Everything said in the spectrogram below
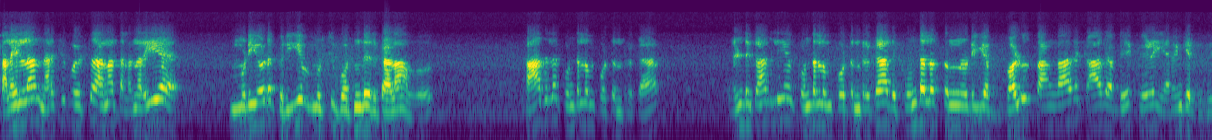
தலையெல்லாம் நரைச்சு போயிட்டு ஆனா தலை நிறைய முடியோட பெரிய முடிச்சு போட்டுட்டு இருக்காளாம் அவ. காதுல குண்டலம் போட்டுன்னு இருக்கா ரெண்டு காதுலயும் குண்டலம் போட்டுன்னு இருக்கா அது குண்டலத்தினுடைய பலு தாங்காத காது அப்படியே கீழே இறங்கி இருக்குது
